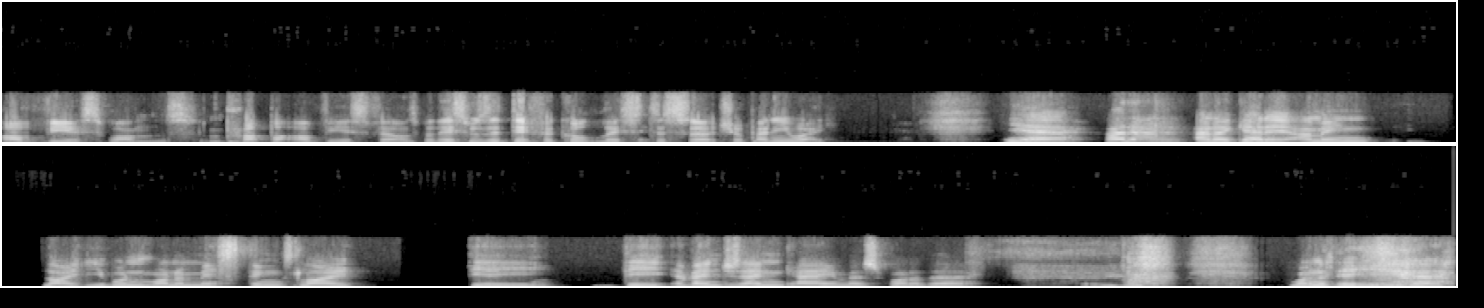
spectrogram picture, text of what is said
obvious ones and proper obvious films. But this was a difficult list to search up anyway. Yeah, and I- and I get it. I mean, like you wouldn't want to miss things like the the Avengers Endgame as one of the one of the uh,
